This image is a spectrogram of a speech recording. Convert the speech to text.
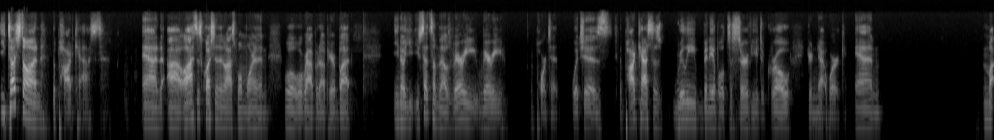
you touched on the podcast and uh, i'll ask this question and i'll ask one more and then we'll we'll wrap it up here. But you know you, you said something that was very very important which is the podcast has really been able to serve you to grow your network. And my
